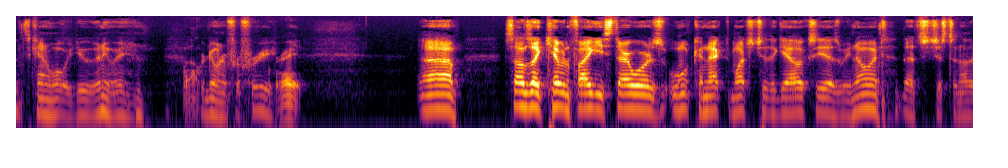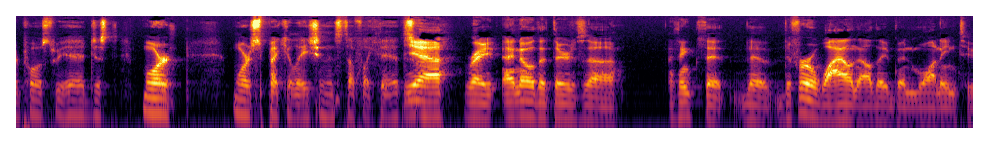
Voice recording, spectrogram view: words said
that's kind of what we do anyway. Well. we're doing it for free. Right. Uh, sounds like Kevin Feige Star Wars won't connect much to the galaxy as we know it. That's just another post we had. Just more, more speculation and stuff like that. So- Yeah, right. I know that there's uh I think that the, the for a while now they've been wanting to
